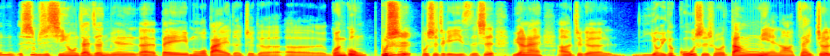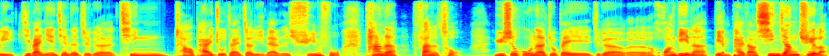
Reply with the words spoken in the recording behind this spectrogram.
嗯，是不是形容在这里面呃被膜拜的这个呃关公？不是，不是这个意思，是原来啊、呃这个有一个故事说，当年啊在这里几百年前的这个清朝派驻在这里来的巡抚，他呢犯了错。于是乎呢，就被这个呃皇帝呢贬派到新疆去了。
